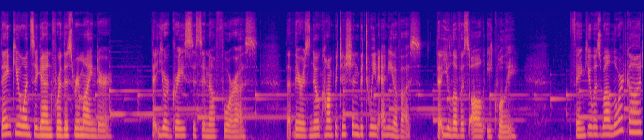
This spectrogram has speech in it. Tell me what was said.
thank you once again for this reminder that your grace is enough for us, that there is no competition between any of us, that you love us all equally. Thank you as well, Lord God,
